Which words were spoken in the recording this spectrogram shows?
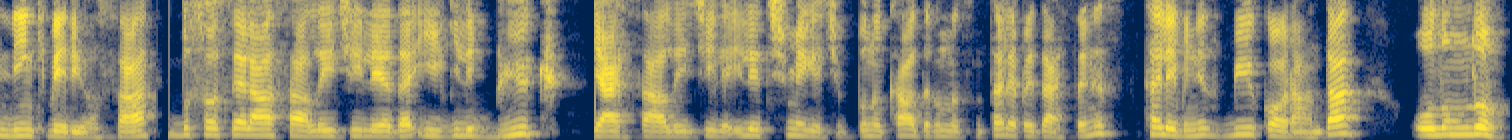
link veriyorsa, bu sosyal ağ sağlayıcıyla ya da ilgili büyük yer sağlayıcıyla iletişime geçip bunun kaldırılmasını talep ederseniz talebiniz büyük oranda olumlu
